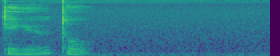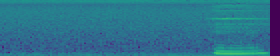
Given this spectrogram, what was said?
ていうとうん。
